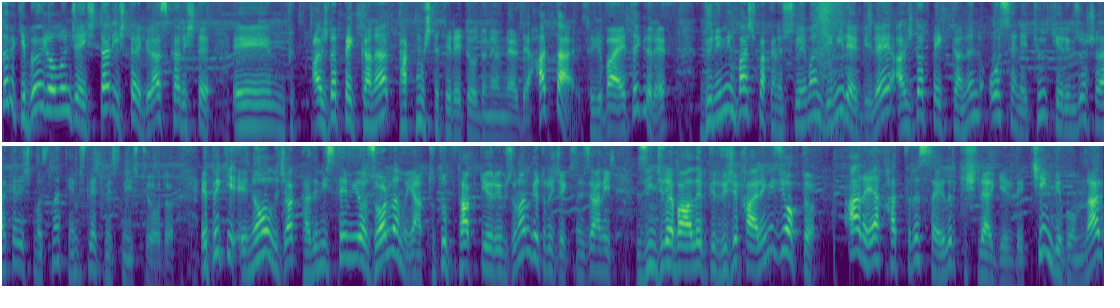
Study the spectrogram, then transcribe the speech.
Tabii ki böyle olunca işler işler biraz karıştı. Ee, Ajda Pekkan'a takmıştı TRT o dönemlerde. Hatta rivayete göre dönemin başbakanı Süleyman Demirel bile Ajda Pekkan'ın o sene Türkiye Eurovision şarkı yarışmasına temsil etmesini istiyordu. E peki e ne olacak? Kadın istemiyor zorla mı? Yani tutup tak diye Eurovision'a mı götüreceksiniz? Yani zincire bağlayıp götürecek halimiz yoktu. Araya hatırı sayılır kişiler girdi. Kimdi bunlar?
